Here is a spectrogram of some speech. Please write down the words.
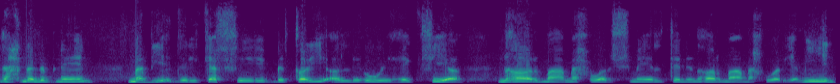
نحن لبنان ما بيقدر يكفي بالطريقة اللي هو هيك فيها نهار مع محور شمال تاني نهار مع محور يمين.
